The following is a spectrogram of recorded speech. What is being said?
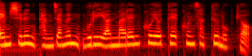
MC는 당장은 무리 연말엔 코요테 콘서트 목표.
